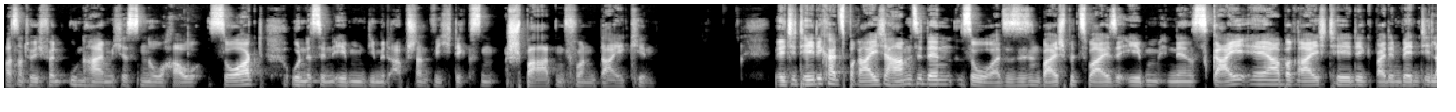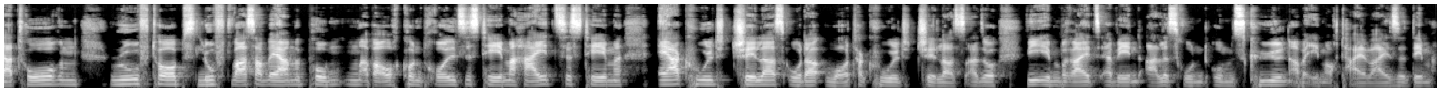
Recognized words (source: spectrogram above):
was natürlich für ein unheimliches Know-how sorgt. Und es sind eben die mit Abstand wichtigsten Sparten von Daikin. Welche Tätigkeitsbereiche haben Sie denn so? Also Sie sind beispielsweise eben in den Sky Air Bereich tätig, bei den Ventilatoren, Rooftops, Luftwasserwärmepumpen, aber auch Kontrollsysteme, Heizsysteme, Air-Cooled Chillers oder Water-Cooled Chillers. Also wie eben bereits erwähnt, alles rund ums Kühlen, aber eben auch teilweise dem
